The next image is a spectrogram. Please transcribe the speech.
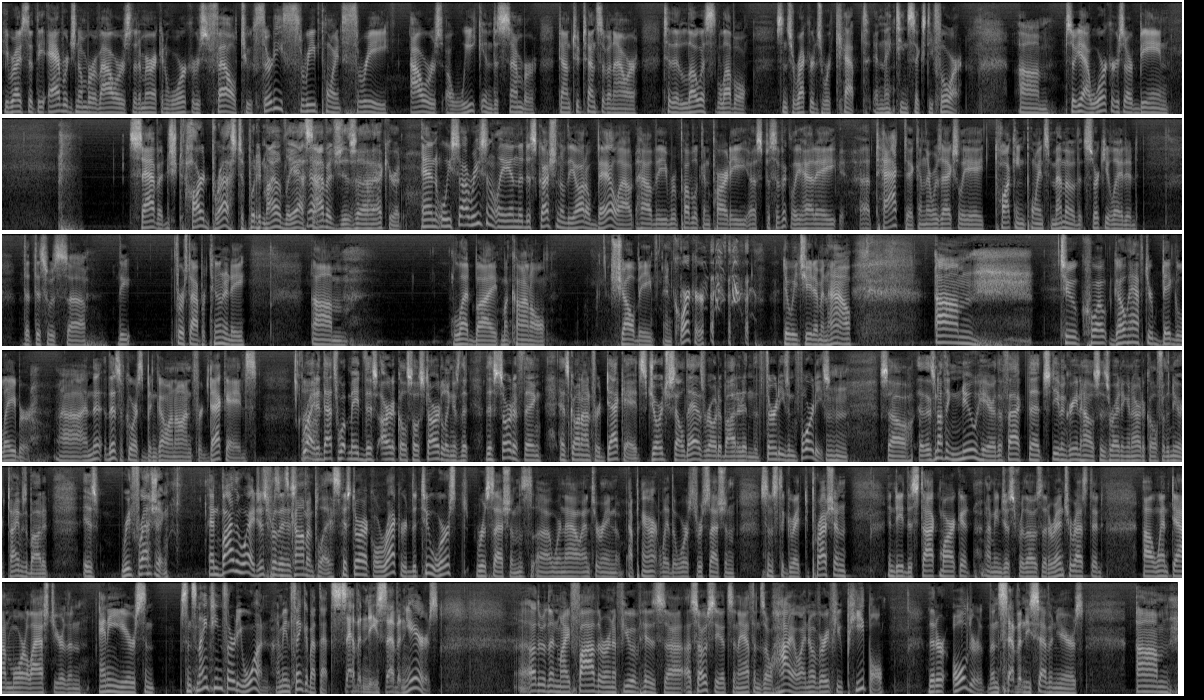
He writes that the average number of hours that American workers fell to 33.3 hours a week in December, down two tenths of an hour to the lowest level since records were kept in 1964. Um, so, yeah, workers are being savaged. Hard pressed, to put it mildly. Yeah, savaged is uh, accurate. And we saw recently in the discussion of the auto bailout how the Republican Party uh, specifically had a, a tactic, and there was actually a talking points memo that circulated that this was uh, the first opportunity, um, led by McConnell, Shelby, and Corker. Do we cheat him and how? Um, to quote, go after big labor. Uh, and th- this, of course, has been going on for decades. Right, and that's what made this article so startling is that this sort of thing has gone on for decades. George Seldes wrote about it in the 30s and 40s. So uh, there's nothing new here. The fact that Stephen Greenhouse is writing an article for the New York Times about it is refreshing. And by the way, just for the his- commonplace. historical record, the two worst recessions uh, we're now entering apparently the worst recession since the Great Depression. Indeed, the stock market, I mean, just for those that are interested, uh, went down more last year than any year since. Since 1931. I mean, think about that 77 years. Uh, other than my father and a few of his uh, associates in Athens, Ohio, I know very few people that are older than 77 years. Um,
